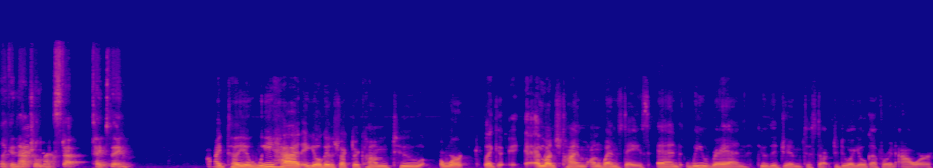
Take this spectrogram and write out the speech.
like a natural next step type thing. I tell you, we had a yoga instructor come to work like at lunchtime on Wednesdays, and we ran to the gym to start to do our yoga for an hour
